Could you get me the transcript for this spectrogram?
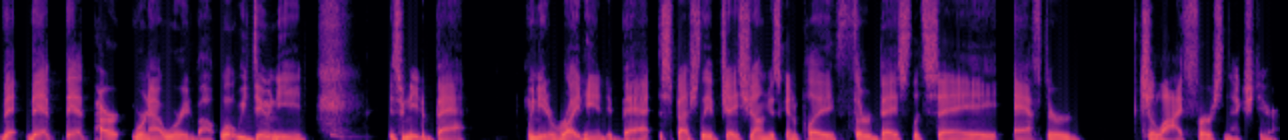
that that that part we're not worried about. What we do need is we need a bat. We need a right handed bat, especially if Jace Jung is going to play third base, let's say after July 1st next year.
